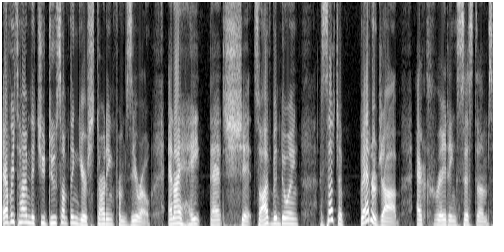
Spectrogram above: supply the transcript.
every time that you do something, you're starting from zero. And I hate that shit. So I've been doing such a better job at creating systems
